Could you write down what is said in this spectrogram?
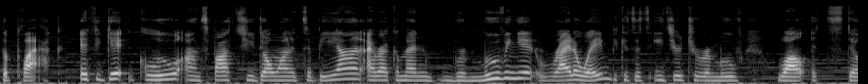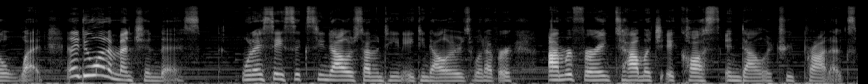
the plaque. If you get glue on spots you don't want it to be on, I recommend removing it right away because it's easier to remove while it's still wet. And I do want to mention this. When I say $16, $17, $18, whatever, I'm referring to how much it costs in Dollar Tree products.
